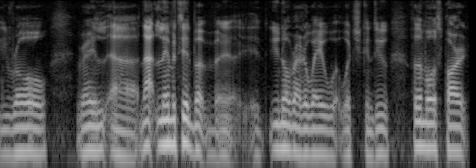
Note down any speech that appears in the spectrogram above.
You roll very uh, not limited, but uh, it, you know right away what, what you can do. For the most part,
